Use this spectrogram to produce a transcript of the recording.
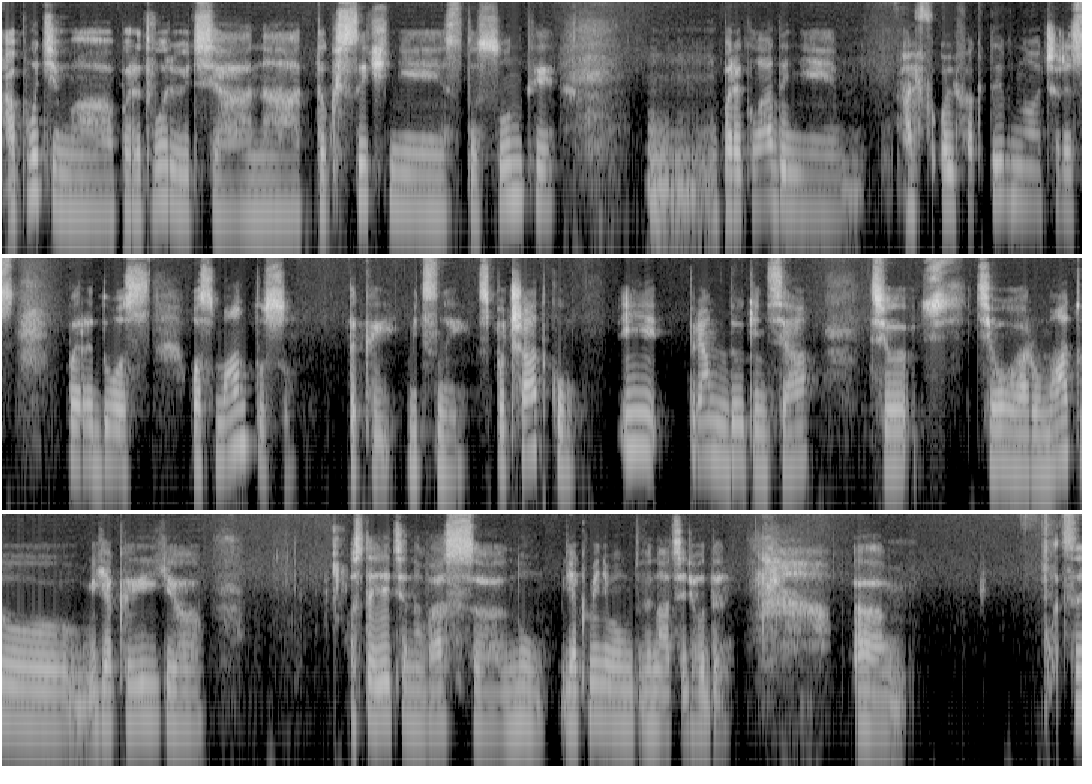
А потім перетворюються на токсичні стосунки, перекладені ольфактивно через передоз османтусу, такий міцний, спочатку і прямо до кінця цього, аромату, який е, остається на вас е, ну, як мінімум 12 годин. Це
